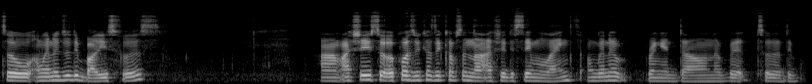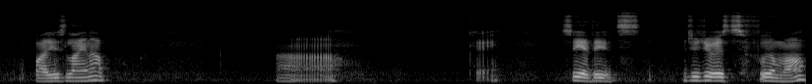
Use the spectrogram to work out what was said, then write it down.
So I'm gonna do the bodies first. Um, actually so of course because the cups are not actually the same length I'm gonna bring it down a bit so that the bodies line up. Uh, okay. So yeah this Juju is firmer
